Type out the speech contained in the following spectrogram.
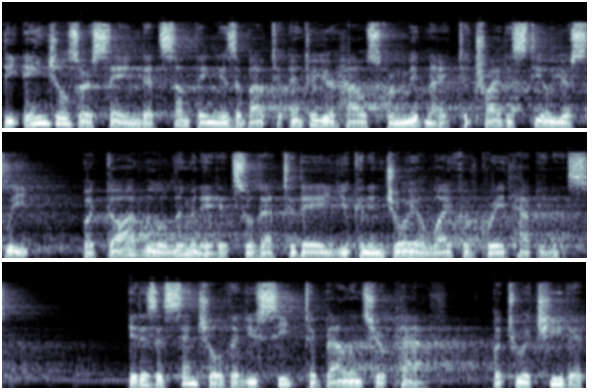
The angels are saying that something is about to enter your house from midnight to try to steal your sleep, but God will eliminate it so that today you can enjoy a life of great happiness. It is essential that you seek to balance your path, but to achieve it,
